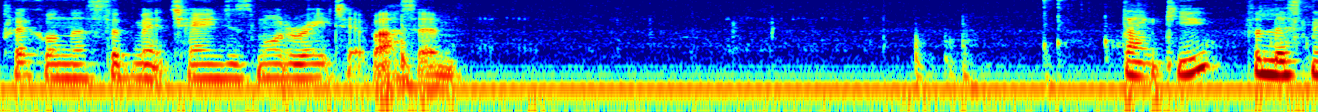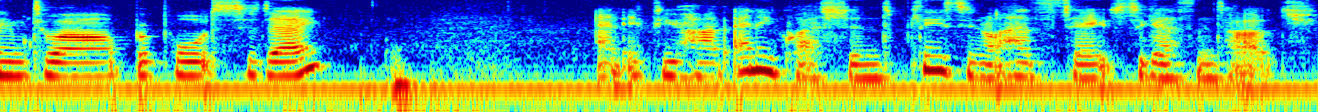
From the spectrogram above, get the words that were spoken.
click on the submit changes moderate it button. Thank you for listening to our report today. And if you have any questions, please do not hesitate to get in touch.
